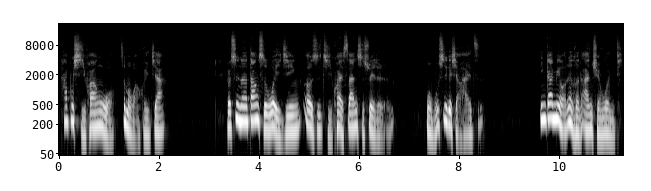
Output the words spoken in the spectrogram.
他不喜欢我这么晚回家。可是呢，当时我已经二十几、快三十岁的人了，我不是一个小孩子，应该没有任何的安全问题。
